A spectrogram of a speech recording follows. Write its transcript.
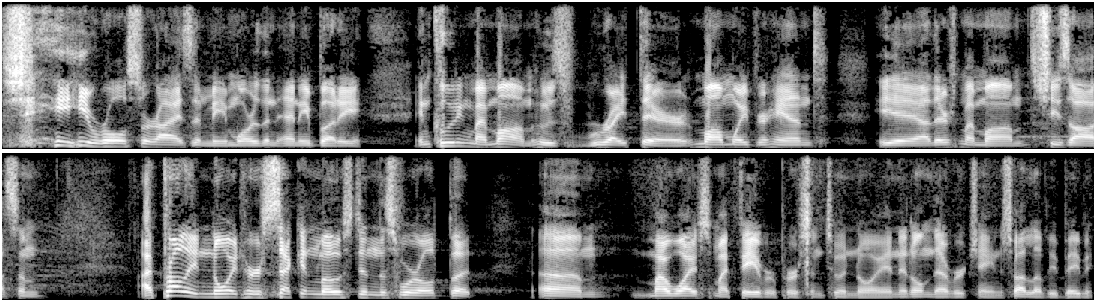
She rolls her eyes at me more than anybody, including my mom, who's right there. Mom, wave your hand. Yeah, there's my mom. She's awesome. I probably annoyed her second most in this world, but um, my wife's my favorite person to annoy, and it'll never change. So I love you, baby.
